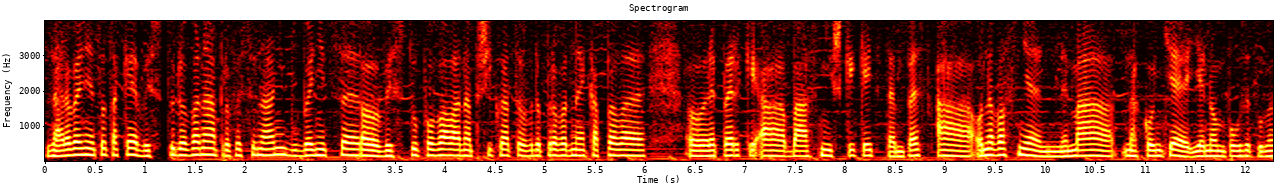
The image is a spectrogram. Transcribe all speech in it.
Zároveň je to také vystudovaná profesionální bubenice. Uh, vystupovala například v doprovodné kapele uh, reperky a básnířky Kate Tempest. A ona vlastně nemá na kontě jenom pouze tuhle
